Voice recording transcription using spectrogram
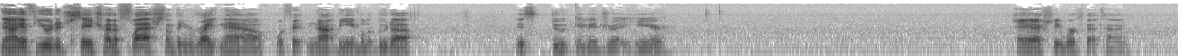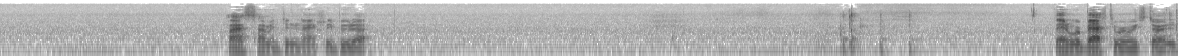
Now if you were to say try to flash something right now, with it not being able to boot up, this boot image right here, hey, it actually worked that time. Last time it didn't actually boot up. Then we're back to where we started.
